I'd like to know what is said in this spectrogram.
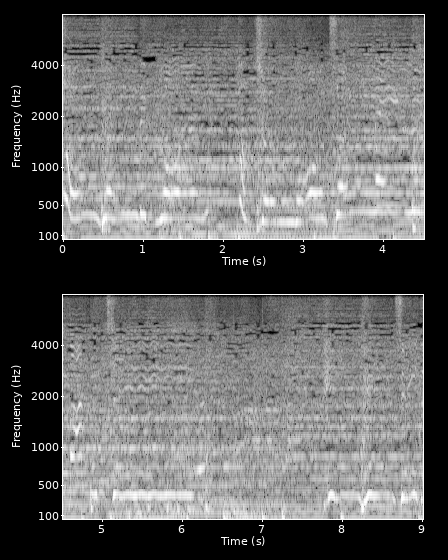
洶湧的愛撲着我尽力亂漫亂刺，偏偏知道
